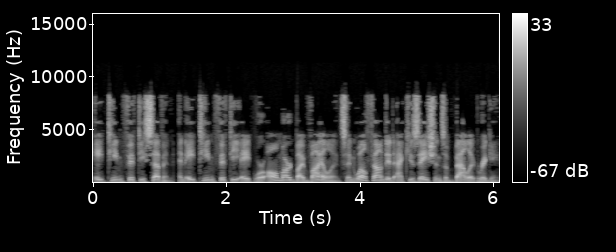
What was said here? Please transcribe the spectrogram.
1857, and 1858 were all marred by violence and well-founded accusations of ballot rigging.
